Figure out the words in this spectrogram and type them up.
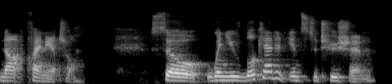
not financial. So when you look at an institution,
